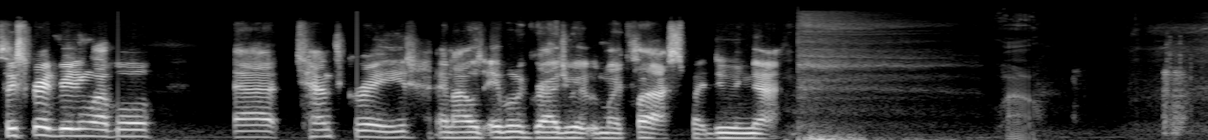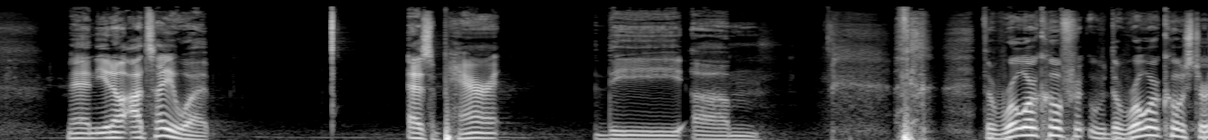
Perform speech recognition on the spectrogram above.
sixth grade reading level at 10th grade and I was able to graduate with my class by doing that. Wow. Man, you know, I'll tell you what. As a parent, the um the roller coaster the roller coaster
